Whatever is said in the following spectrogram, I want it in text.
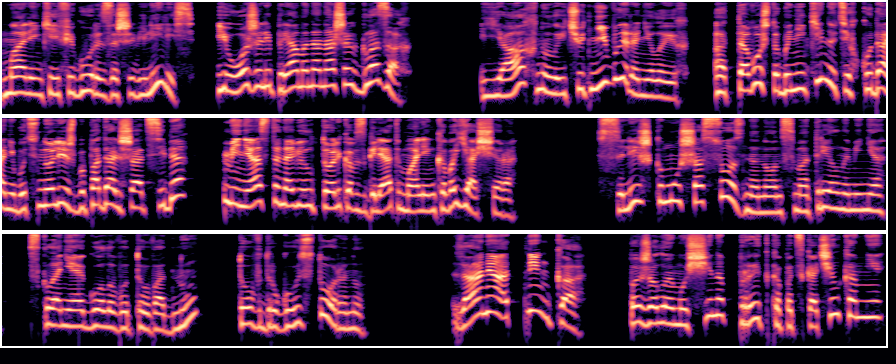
Маленькие фигуры зашевелились, и ожили прямо на наших глазах. Я ахнула и чуть не выронила их. От того, чтобы не кинуть их куда-нибудь, но лишь бы подальше от себя, меня остановил только взгляд маленького ящера. Слишком уж осознанно он смотрел на меня, склоняя голову то в одну, то в другую сторону. «Занятненько!» Пожилой мужчина прытко подскочил ко мне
